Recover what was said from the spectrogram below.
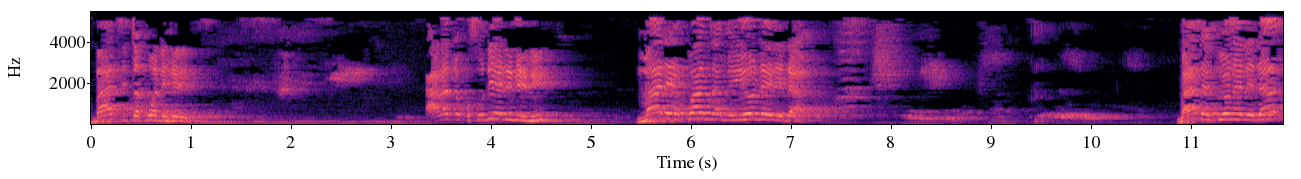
basi itakuwa ni hedhi anachokusudia ni nini mara ya kwanza ameiona ile damu baada ya kuona ile damu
